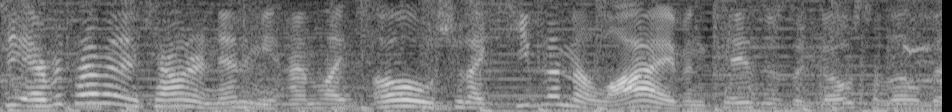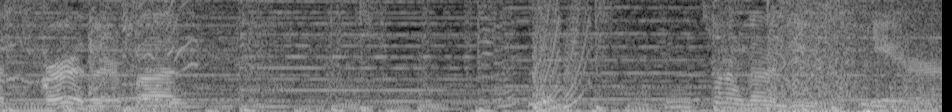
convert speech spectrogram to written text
See, every time I encounter an enemy, I'm like, oh, should I keep them alive in case there's a ghost a little bit further, but... I think that's what I'm gonna do here.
